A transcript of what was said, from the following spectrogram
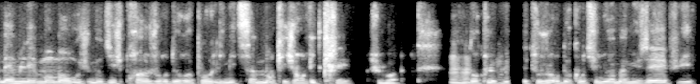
même les moments où je me dis je prends un jour de repos, limite ça me manque et j'ai envie de créer, tu vois. Mmh Donc le but c'est toujours de continuer à m'amuser. Puis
